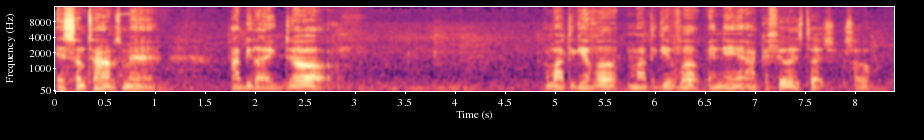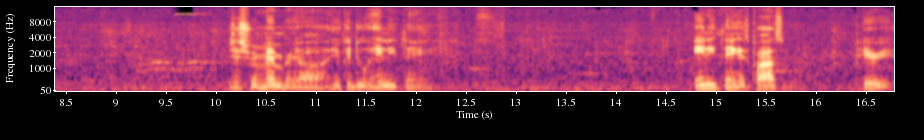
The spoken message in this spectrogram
it's sometimes, man, I'd be like, dog, I'm about to give up. I'm about to give up. And then I could feel his touch. So just remember, y'all, you could do anything. Anything is possible. Period.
